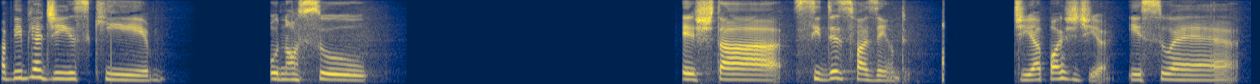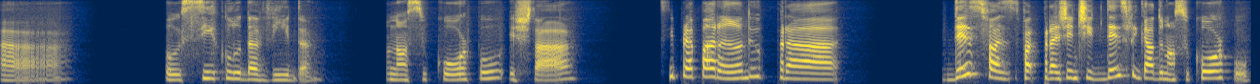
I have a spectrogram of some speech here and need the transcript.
A Bíblia diz que o nosso está se desfazendo dia após dia. Isso é a- o ciclo da vida. O nosso corpo está se preparando para para a gente desligar do nosso corpo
